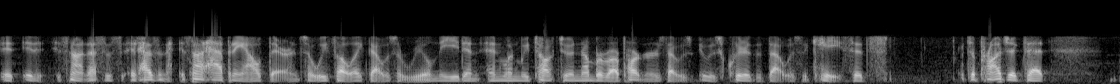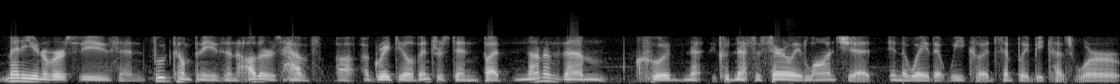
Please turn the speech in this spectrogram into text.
it, it it's not necess- it hasn't it's not happening out there, and so we felt like that was a real need. And and when we talked to a number of our partners, that was it was clear that that was the case. It's it's a project that many universities and food companies and others have uh, a great deal of interest in, but none of them could ne- could necessarily launch it in the way that we could, simply because we're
